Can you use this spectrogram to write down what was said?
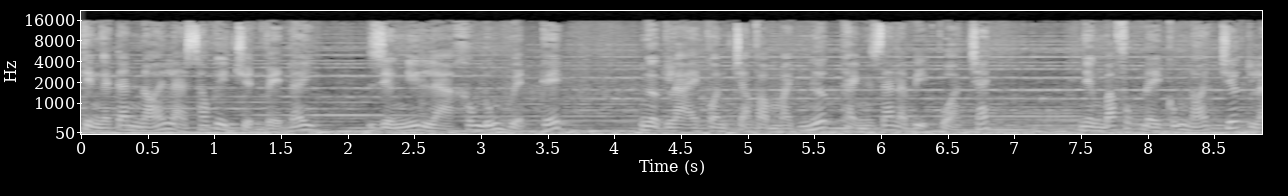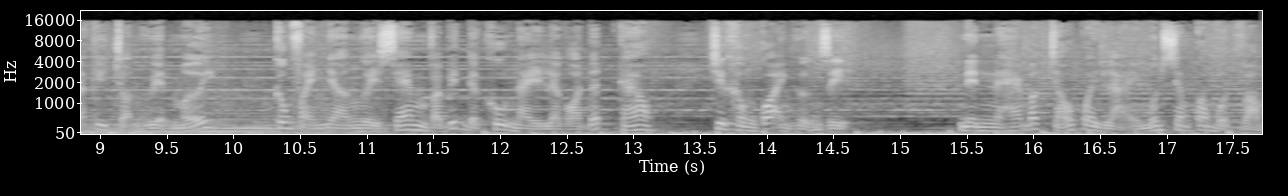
Thì người ta nói là sau khi chuyển về đây, Dường như là không đúng huyệt kết. Ngược lại còn chạm vào mạch nước Thành ra là bị quả trách. Nhưng bác Phúc đây cũng nói trước là khi chọn huyệt mới, Không phải nhờ người xem và biết được khu này là gò đất cao. Chứ không có ảnh hưởng gì. Nên hai bác cháu quay lại muốn xem qua một vòng.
